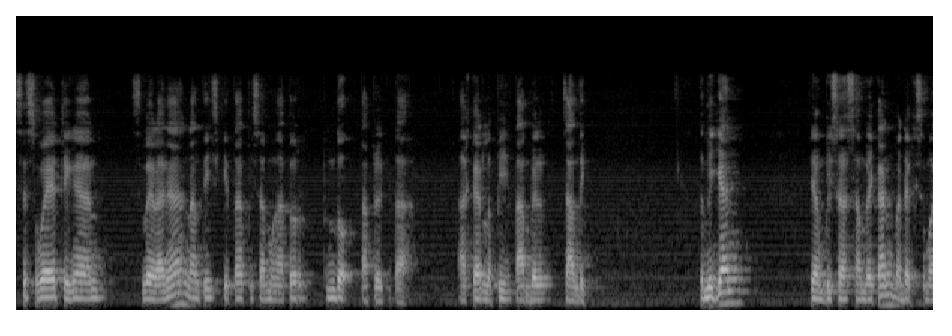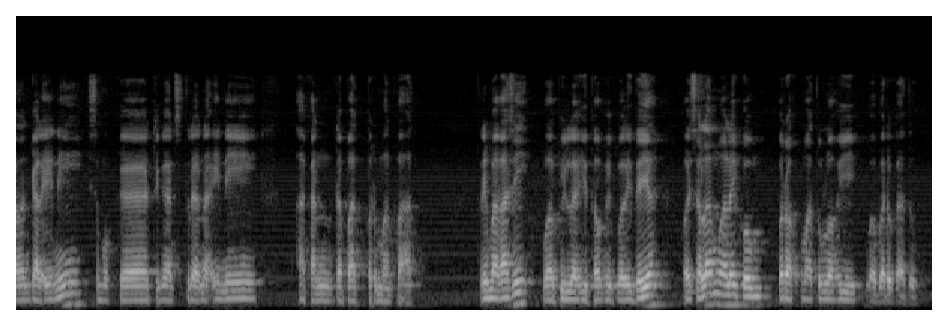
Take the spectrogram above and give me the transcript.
sesuai dengan seleranya nanti kita bisa mengatur bentuk tabel kita agar lebih tampil cantik. Demikian yang bisa sampaikan pada kesempatan kali ini. Semoga dengan sederhana ini akan dapat bermanfaat. Terima kasih. Wabillahi taufiq walidayah. Wassalamualaikum warahmatullahi wabarakatuh.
